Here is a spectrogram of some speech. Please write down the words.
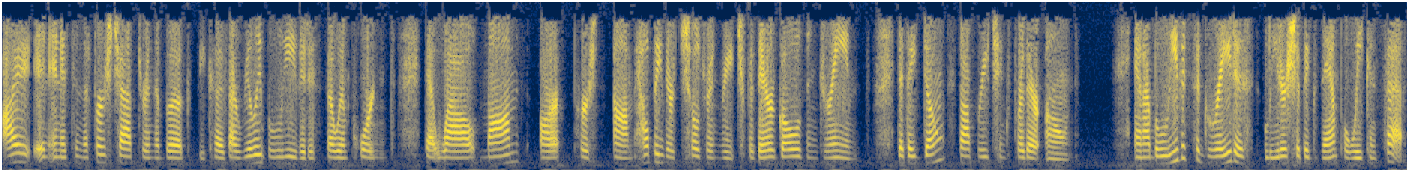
I, and, and it's in the first chapter in the book because I really believe it is so important that while moms are pers- um, helping their children reach for their goals and dreams, that they don't stop reaching for their own. And I believe it's the greatest leadership example we can set.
